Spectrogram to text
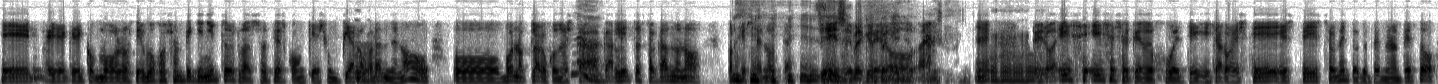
eh, como los dibujos son pequeñitos, lo asocias con que es un piano grande, ¿no? O, o, bueno, claro, cuando está No. Carlitos tocando, no, porque se nota. Sí, se ve que es pequeño. ¿eh? Pero ese, ese es el piano de juguete. Y claro, este, este instrumento que primero empezó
